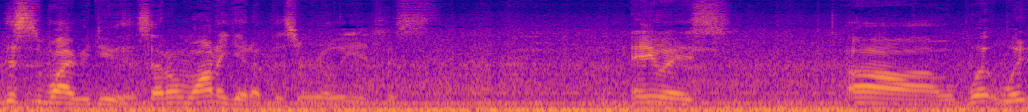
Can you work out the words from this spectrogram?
this is why we do this i don't want to get up this early it's just anyways uh what what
